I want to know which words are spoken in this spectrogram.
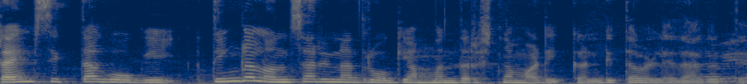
ಟೈಮ್ ಸಿಕ್ತಾಗ ಹೋಗಿ ತಿಂಗಳಲ್ಲಿ ಒಂದು ಸಾರಿನಾದರೂ ಹೋಗಿ ಅಮ್ಮನ ದರ್ಶನ ಮಾಡಿ ಖಂಡಿತ ಒಳ್ಳೆಯದಾಗುತ್ತೆ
